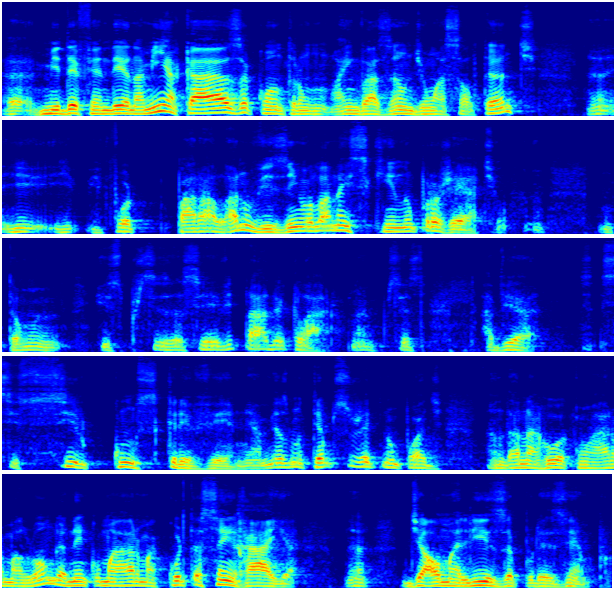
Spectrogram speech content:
uh, me defender na minha casa contra um, a invasão de um assaltante né, e, e, for parar lá no vizinho ou lá na esquina o projétil. Então, isso precisa ser evitado, é claro. Né? Precisa haver, se circunscrever. Né? Ao mesmo tempo, o sujeito não pode andar na rua com uma arma longa nem com uma arma curta sem raia, né? de alma lisa, por exemplo,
